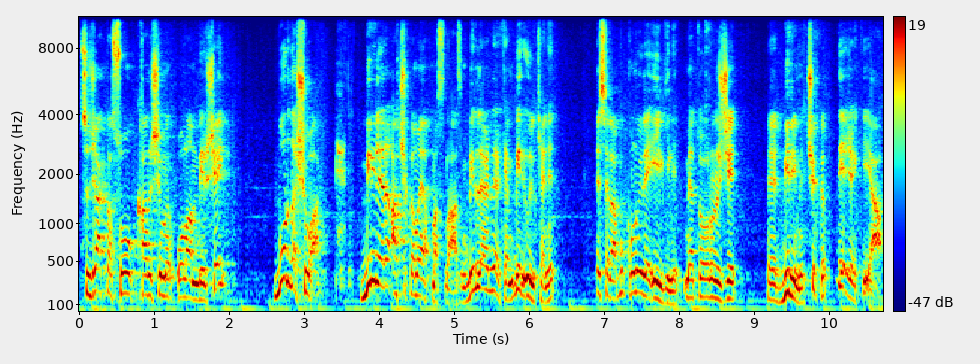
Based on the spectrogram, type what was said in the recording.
sıcakla soğuk karışımı olan bir şey? Burada şu var. Birileri açıklama yapması lazım. Birileri derken bir ülkenin mesela bu konuyla ilgili meteoroloji e, birimi çıkıp diyecek ki ya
